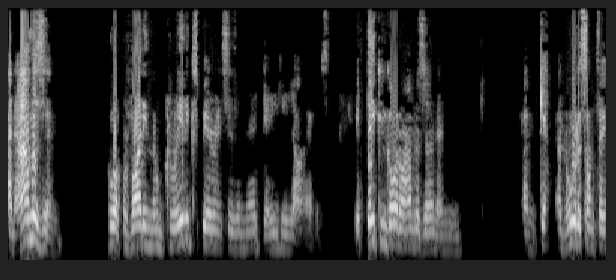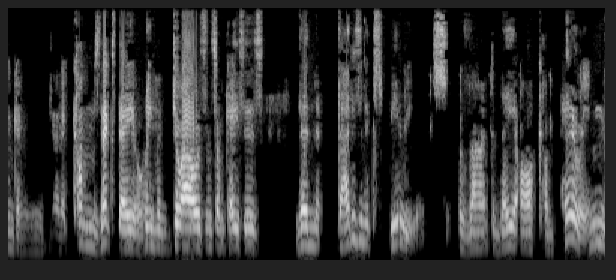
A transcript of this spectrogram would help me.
and Amazon, who are providing them great experiences in their daily lives. If they can go to Amazon and and get and order something and, and it comes next day or even two hours in some cases, then that is an experience that they are comparing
